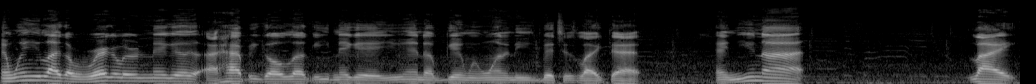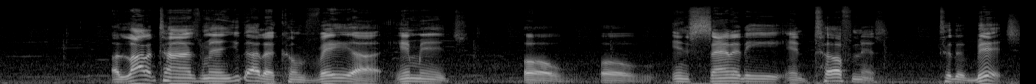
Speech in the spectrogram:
And when you like a regular nigga, a happy-go-lucky nigga, you end up getting with one of these bitches like that, and you not like a lot of times, man, you gotta convey a image of of insanity and toughness to the bitch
